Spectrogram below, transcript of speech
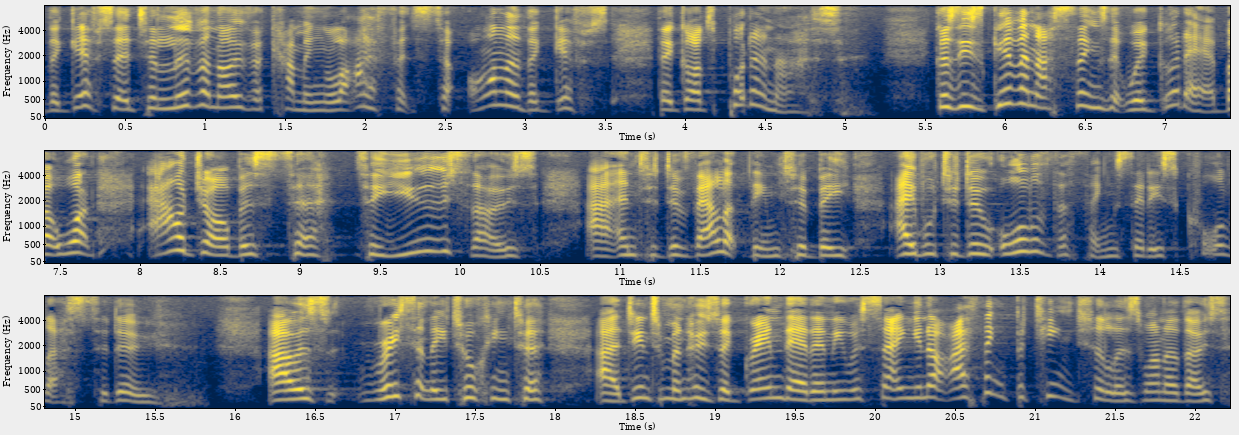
the gifts, to live an overcoming life, it's to honor the gifts that God's put in us. Because He's given us things that we're good at. But what our job is to, to use those uh, and to develop them to be able to do all of the things that He's called us to do. I was recently talking to a gentleman who's a granddad, and he was saying, You know, I think potential is one of those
